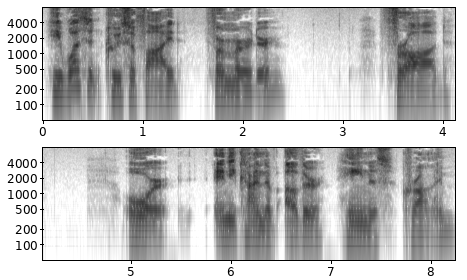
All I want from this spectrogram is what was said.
He wasn't crucified for murder, fraud, or any kind of other heinous crime.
